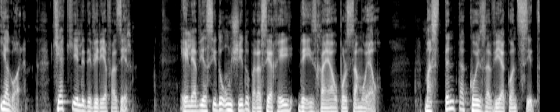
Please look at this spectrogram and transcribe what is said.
E agora? O que é que ele deveria fazer? Ele havia sido ungido para ser rei de Israel por Samuel mas tanta coisa havia acontecido.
